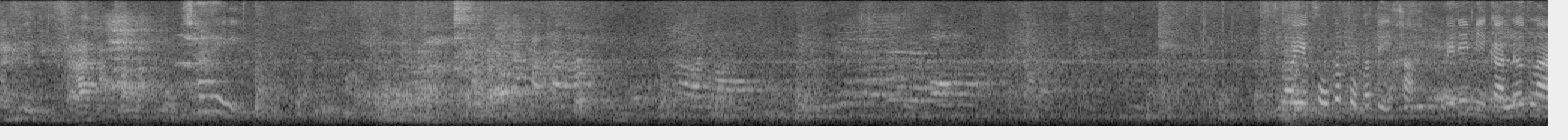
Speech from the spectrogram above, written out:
อันนี้คือสิ่งที่ซาร่าถามสำหรับผมใช่ เรายัง คบกันปกติค่ะ ไม่ได้มีการเลิกลา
